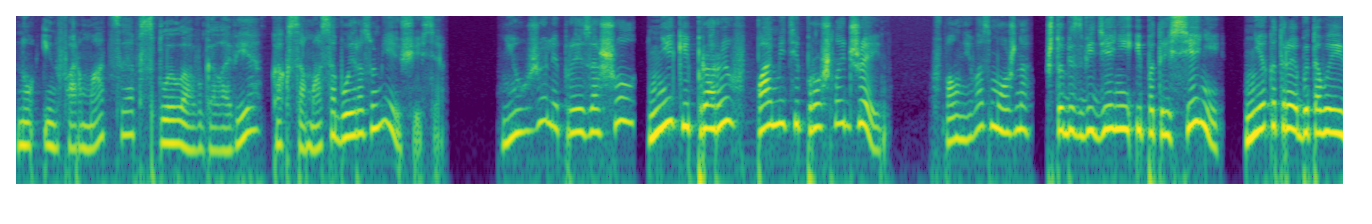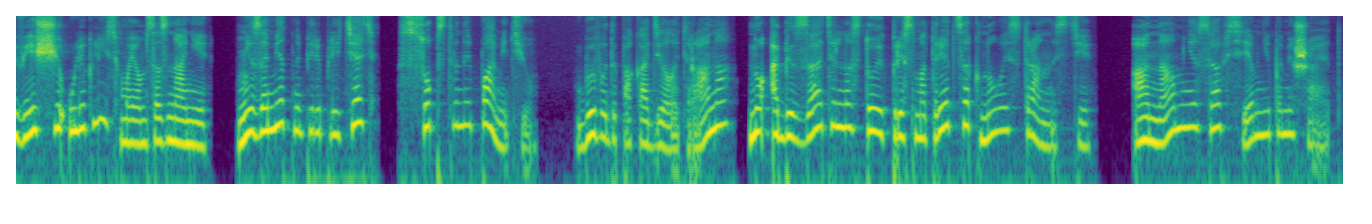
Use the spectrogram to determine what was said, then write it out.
но информация всплыла в голове, как сама собой разумеющаяся. Неужели произошел некий прорыв в памяти прошлой Джейн? Вполне возможно, что без видений и потрясений некоторые бытовые вещи улеглись в моем сознании, незаметно переплетять с собственной памятью. Выводы пока делать рано, но обязательно стоит присмотреться к новой странности. Она мне совсем не помешает.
